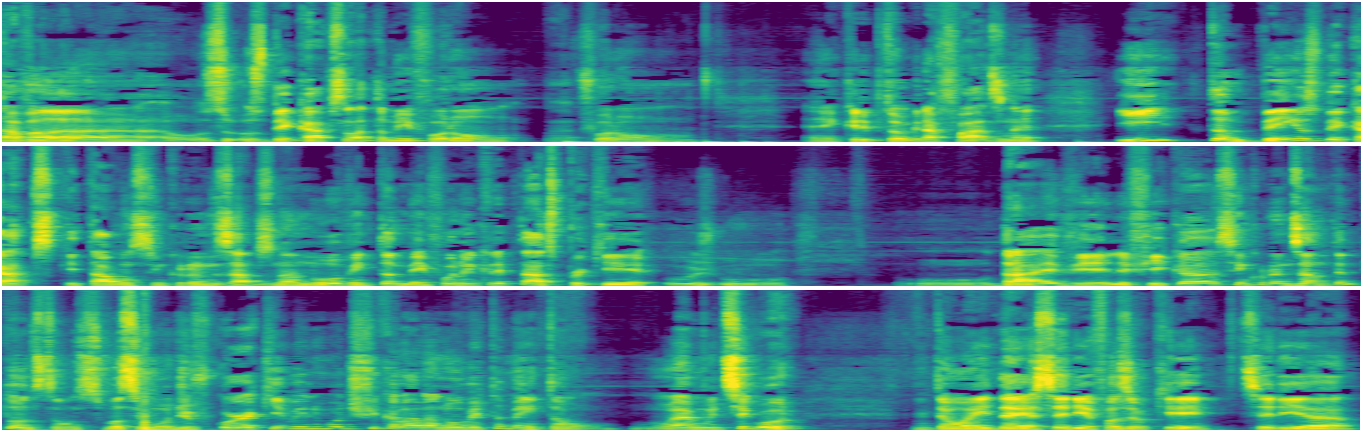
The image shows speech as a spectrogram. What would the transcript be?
tava os, os backups lá também foram, foram é, criptografados, né? E também os backups que estavam sincronizados na nuvem também foram encriptados, porque o, o, o, Drive ele fica sincronizando o tempo todo. Então, se você modificou o arquivo, ele modifica lá na nuvem também. Então, não é muito seguro. Então, a ideia seria fazer o quê? Seria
